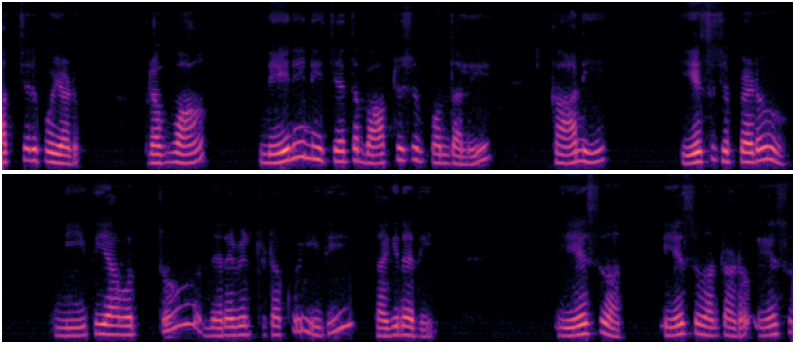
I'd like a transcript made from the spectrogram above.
ఆశ్చర్యపోయాడు. ప్రవ్వా నేనే నీ చేత బాప్తిసం పొందాలి కానీ యేసు చెప్పాడు నీతి యావత్తు నెరవేర్చుటకు ఇది తగినది. యేసు యేసు అంటాడు యేసు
